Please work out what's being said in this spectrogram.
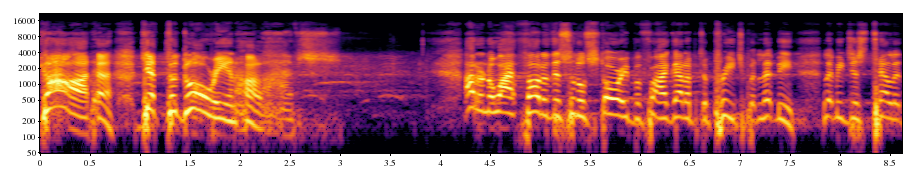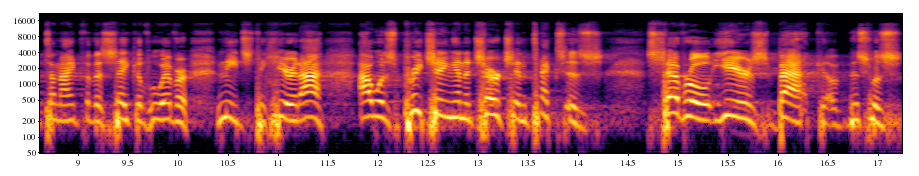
God get the glory in our lives. I don't know why I thought of this little story before I got up to preach, but let me let me just tell it tonight for the sake of whoever needs to hear it. I I was preaching in a church in Texas several years back. Uh, this was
